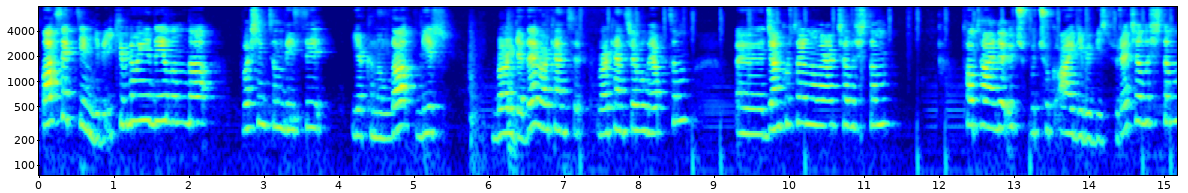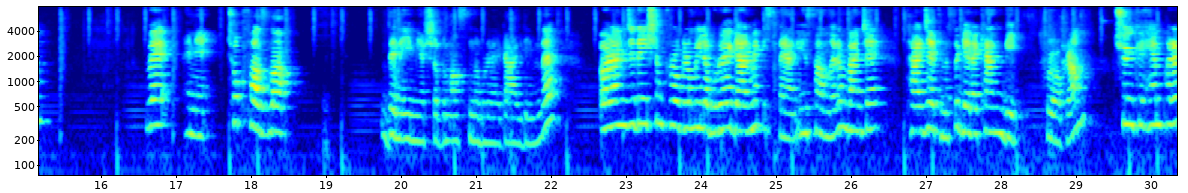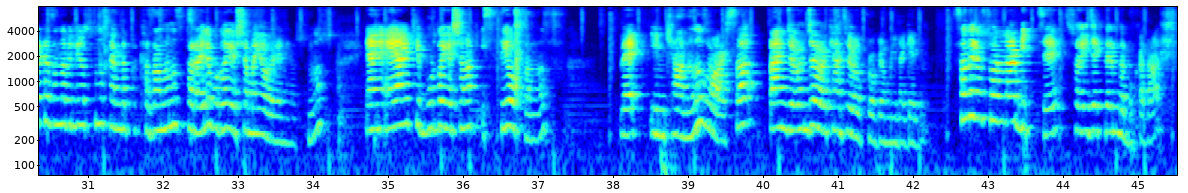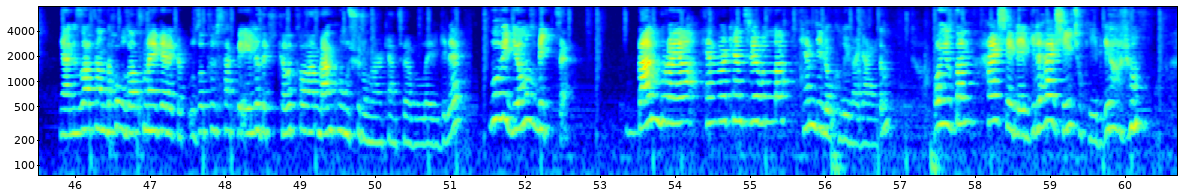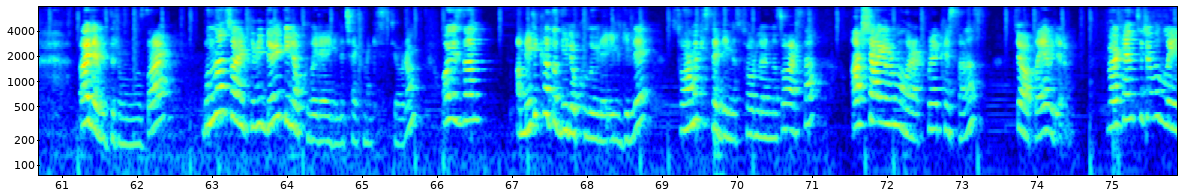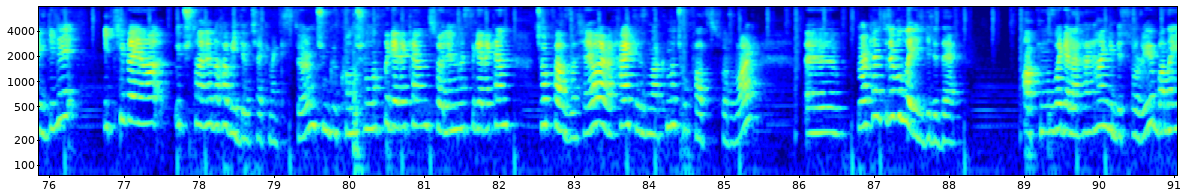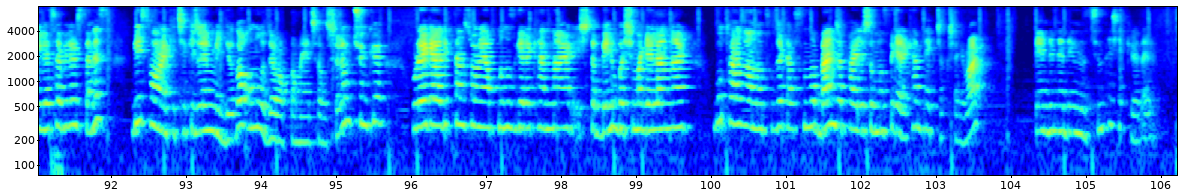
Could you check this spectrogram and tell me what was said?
Bahsettiğim gibi 2017 yılında Washington DC yakınında bir bölgede work and, work and travel yaptım. Ee, can kurtaran olarak çalıştım. Totalde 3,5 ay gibi bir süre çalıştım. Ve hani çok fazla deneyim yaşadım aslında buraya geldiğimde. Öğrenci değişim programıyla buraya gelmek isteyen insanların bence tercih etmesi gereken bir program. Çünkü hem para kazanabiliyorsunuz hem de kazandığınız parayla burada yaşamayı öğreniyorsunuz. Yani eğer ki burada yaşamak istiyorsanız ve imkanınız varsa bence önce Work and Travel programıyla gelin. Sanırım sorular bitti. Söyleyeceklerim de bu kadar. Yani zaten daha uzatmaya gerek yok. Uzatırsak bir 50 dakikalık falan ben konuşurum Work and Travel ile ilgili. Bu videomuz bitti. Ben buraya hem Work and Travel'la hem dil okuluyla geldim. O yüzden her şeyle ilgili her şeyi çok iyi biliyorum. Öyle bir durumumuz var. Bundan sonraki videoyu dil okulu ile ilgili çekmek istiyorum. O yüzden Amerika'da dil okulu ile ilgili sormak istediğiniz sorularınız varsa aşağı yorum olarak bırakırsanız cevaplayabilirim. Work and Travel ile ilgili 2 veya 3 tane daha video çekmek istiyorum. Çünkü konuşulması gereken, söylenmesi gereken çok fazla şey var ve herkesin aklında çok fazla soru var. Ee, Work and Travel ile ilgili de aklınıza gelen herhangi bir soruyu bana iletebilirseniz bir sonraki çekeceğim videoda onu cevaplamaya çalışırım. Çünkü buraya geldikten sonra yapmanız gerekenler, işte benim başıma gelenler bu tarz anlatılacak aslında bence paylaşılması gereken pek çok şey var. Beni dinlediğiniz için teşekkür ederim.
